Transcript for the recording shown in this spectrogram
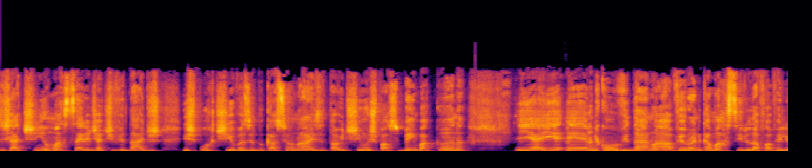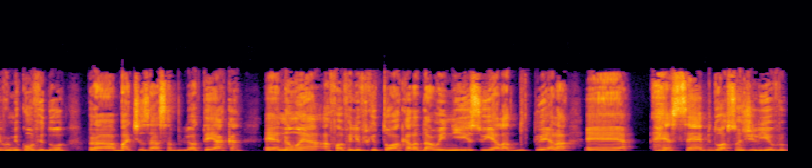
já tinha uma série de atividades esportivas, educacionais e tal, e tinha um espaço bem bacana. E aí é, me convidaram, a Verônica Marcílio da Favelivro me convidou para batizar essa biblioteca. É, não é a Favelivro que toca, ela dá um início e ela, ela é, recebe doações de livro,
